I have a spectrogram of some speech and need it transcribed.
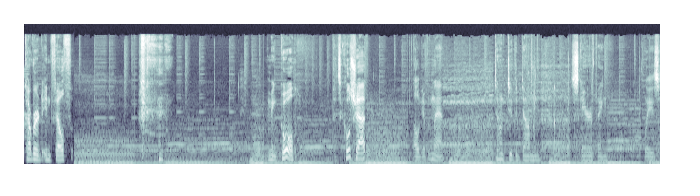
covered in filth? I mean, cool. That's a cool shot. I'll give them that. Don't do the dumb scare thing, please.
